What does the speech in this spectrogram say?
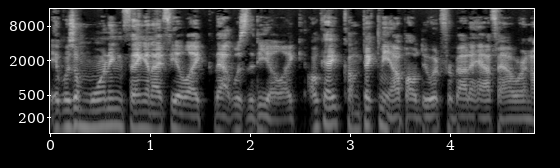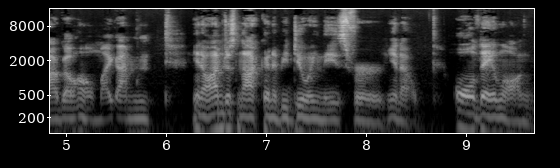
it was a morning thing, and I feel like that was the deal. Like, okay, come pick me up. I'll do it for about a half hour, and I'll go home. Like I'm, you know, I'm just not going to be doing these for you know all day long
